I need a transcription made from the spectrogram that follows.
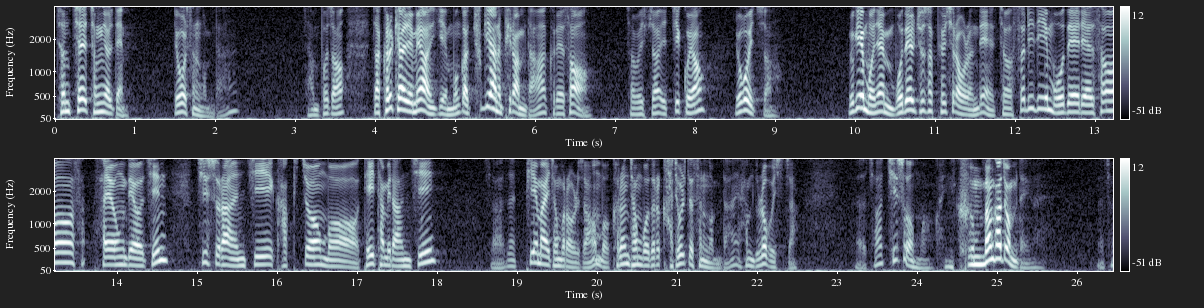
전체 정렬됨 요걸 쓰는 겁니다. 자 한번 보죠. 자 그렇게 하려면 이게 뭔가 추기하는 필요합니다. 그래서 자 보십시오. 찍고요. 요거 있죠. 이게 뭐냐면 모델 주석 표시라고 그러는데 저 3D 모델에서 사, 용되어진 지수라든지 각종 뭐 데이터미라든지 자, PMI 정보라고 그러죠. 뭐 그런 정보들을 가져올 때 쓰는 겁니다. 한번 눌러 보시죠. 자, 지수 뭐 금방 가져옵니다. 그렇죠?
